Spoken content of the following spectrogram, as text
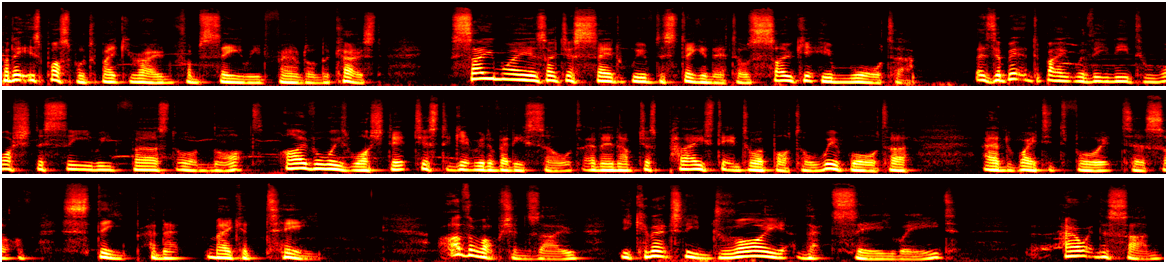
But it is possible to make your own from seaweed found on the coast. Same way as I just said with the stinger nettles, soak it in water. There's a bit of debate whether you need to wash the seaweed first or not. I've always washed it just to get rid of any salt, and then I've just placed it into a bottle with water and waited for it to sort of steep and make a tea. Other options, though, you can actually dry that seaweed uh, out in the sun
